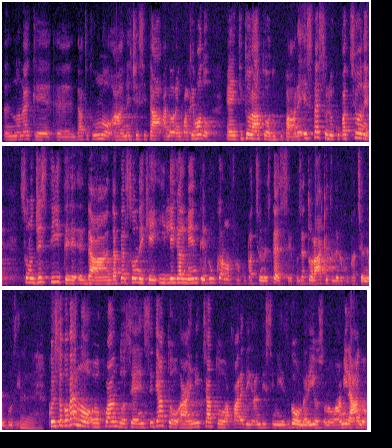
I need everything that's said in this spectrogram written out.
eh, Non è che, eh, dato che uno ha necessità, allora in qualche modo è titolato ad occupare e spesso le occupazioni sono gestite eh, da, da persone che illegalmente lucrano sull'occupazione stessa, il cosiddetto racket delle occupazioni abusive. Questo governo, eh, quando si è insediato, ha iniziato a fare dei grandissimi sgomberi. Io sono a Milano,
